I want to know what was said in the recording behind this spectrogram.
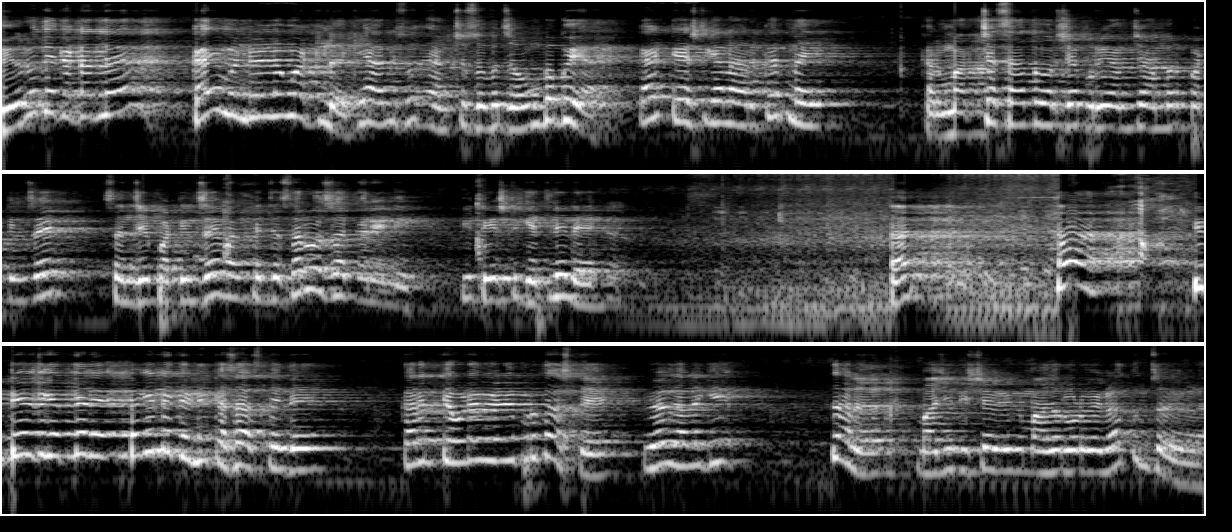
विरोधी गटातल्या काही मंडळीला वाटलं की आम्ही आमच्यासोबत जाऊन बघूया. काय टेस्ट घ्यायला हरकत नाही. कारण मागच्या सात वर्षापूर्वी आमचे अमर पाटील साहेब संजय पाटील साहेब आणि त्यांच्या सर्व सहकार्यांनी ही टेस्ट घेतलेली आहे. हा? ही. टेस्ट घेतलेली आहे. बघितले त्यांनी कसं असते ते. कारण तेवढ्या वेळेपुरतं असते वेळ झाला की झालं. माझी दिशा वेगळी माझा रोड वेगळा तुमचा वेगळा.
